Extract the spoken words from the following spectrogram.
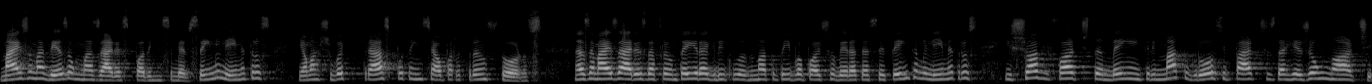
Mais uma vez, algumas áreas podem receber 100 milímetros e é uma chuva que traz potencial para transtornos. Nas demais áreas da fronteira agrícola do Mato Piba pode chover até 70 milímetros e chove forte também entre Mato Grosso e partes da região norte.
